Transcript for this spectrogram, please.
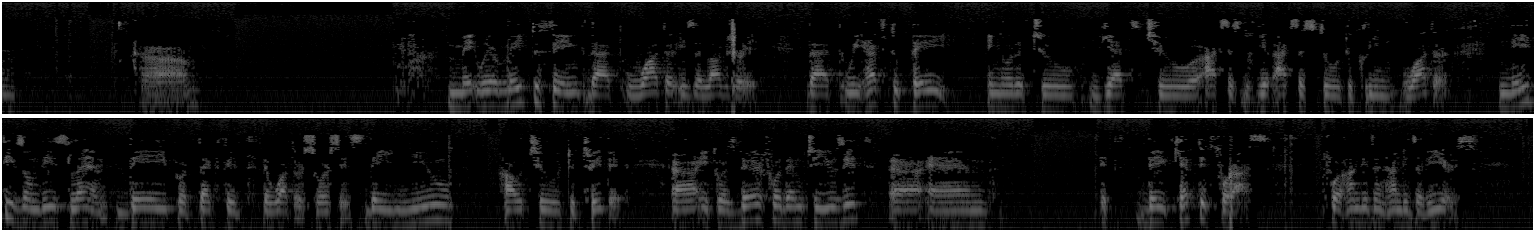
uh, ma- we are made to think that water is a luxury, that we have to pay in order to get to access to get access to, to clean water. Natives on this land, they protected the water sources. They knew how to, to treat it. Uh, it was there for them to use it, uh, and it, they kept it for us for hundreds and hundreds of years.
